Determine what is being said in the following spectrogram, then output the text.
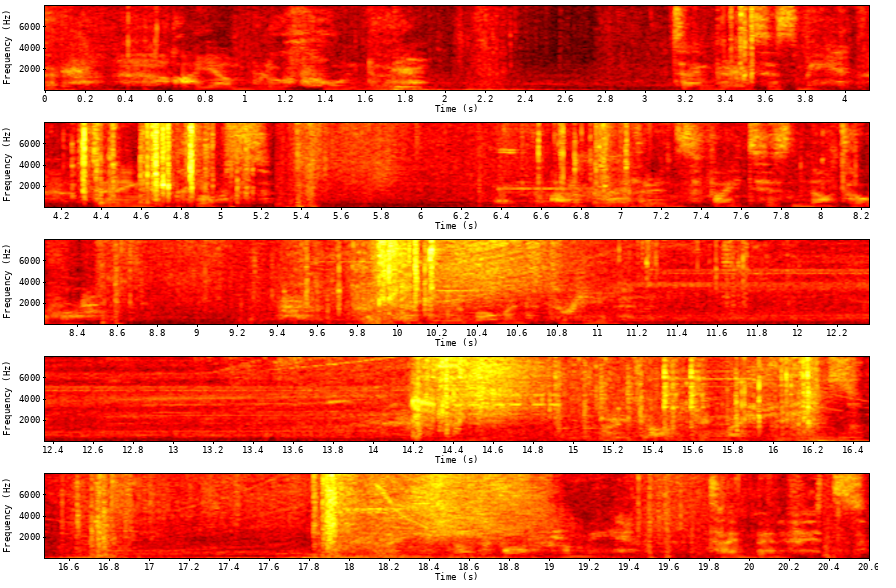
I am Bluthundur. Time graces me. The ring is close. Our brethren's fight is not over. Taking a moment to heal. Recharging my shields. The Ring is not far from me. Time benefits.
